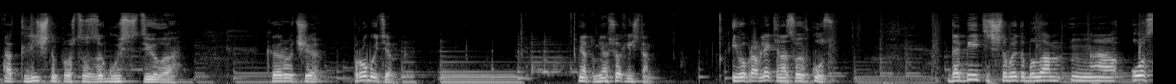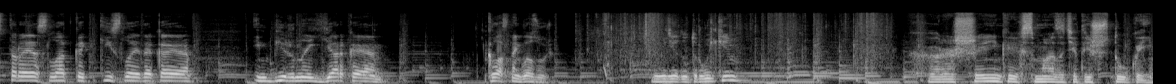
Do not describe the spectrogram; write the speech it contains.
отлично просто загустило. Короче, пробуйте. Нет, у меня все отлично. И выправляйте на свой вкус. Добейтесь, чтобы это была острая, сладко-кислая такая имбирная, яркая, классная глазурь. Где тут рульки? Хорошенько их смазать этой штукой.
